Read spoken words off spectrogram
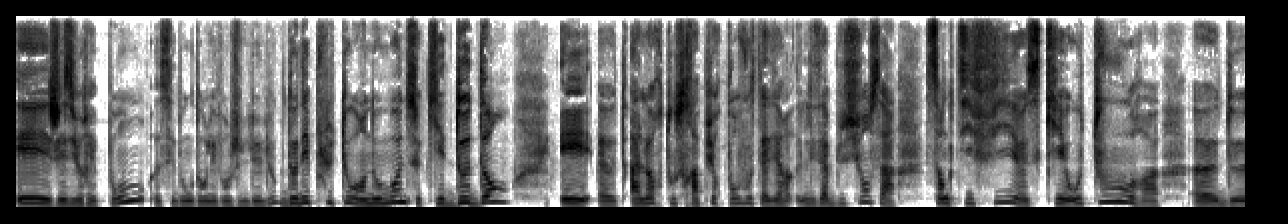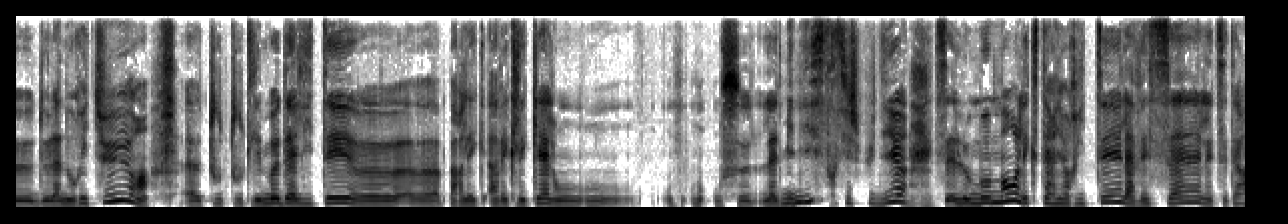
Et Jésus répond, c'est donc dans l'évangile de Luc, donnez plutôt en aumône ce qui est dedans, et euh, alors tout sera pur pour vous. C'est-à-dire les ablutions, ça sanctifie ce qui est autour de, la nourriture, toutes les modalités avec lesquelles on, se l'administre, si je puis dire. Mhm. C'est le moment, l'extériorité, la vaisselle, etc.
